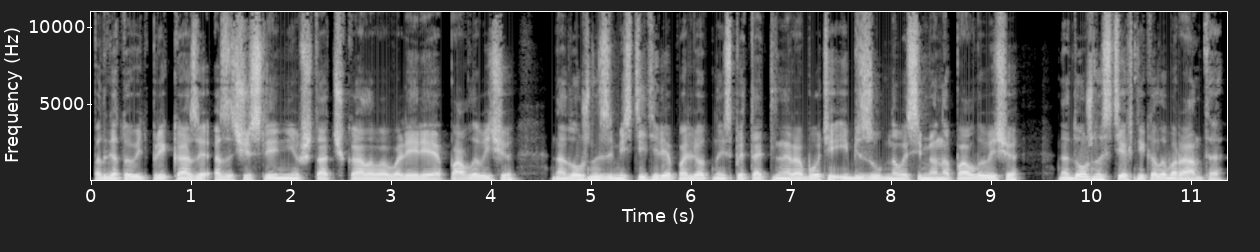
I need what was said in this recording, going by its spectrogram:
подготовить приказы о зачислении в штат Чкалова Валерия Павловича на должность заместителя полетно-испытательной работе и Безумного Семена Павловича на должность техника-лаборанта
